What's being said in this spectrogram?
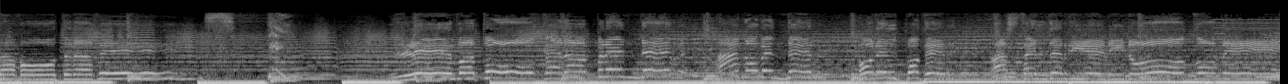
Gustavo otra vez. Le va a tocar aprender a no vender por el poder hasta el de rien y no comer.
